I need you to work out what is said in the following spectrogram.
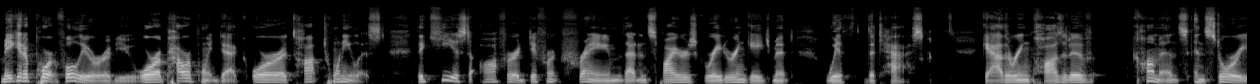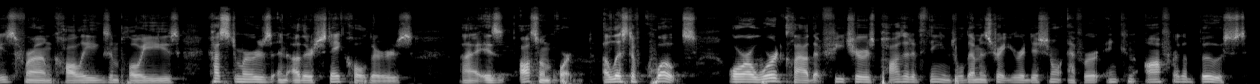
Make it a portfolio review or a PowerPoint deck or a top 20 list. The key is to offer a different frame that inspires greater engagement with the task. Gathering positive comments and stories from colleagues, employees, customers, and other stakeholders uh, is also important. A list of quotes or a word cloud that features positive themes will demonstrate your additional effort and can offer the boost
